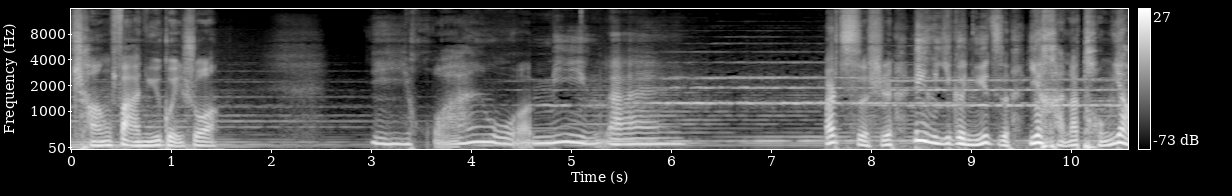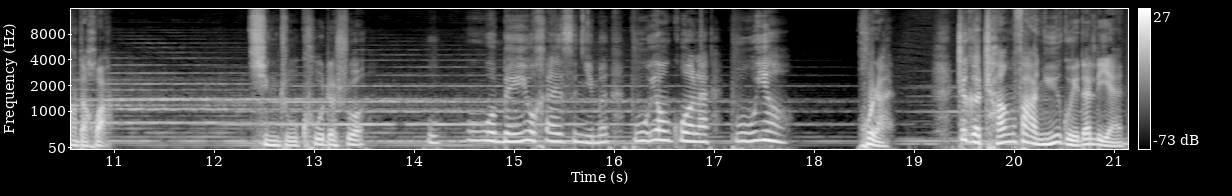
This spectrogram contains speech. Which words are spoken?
长发女鬼说：“你还我命来。”而此时，另一个女子也喊了同样的话。青竹哭着说：“我我没有害死你们，不要过来，不要！”忽然，这个长发女鬼的脸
